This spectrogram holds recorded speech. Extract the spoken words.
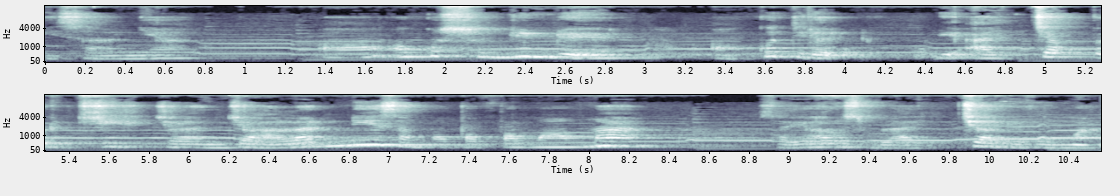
Misalnya, oh, aku sedih deh, aku tidak diajak pergi jalan-jalan nih sama papa mama. Saya harus belajar di rumah.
